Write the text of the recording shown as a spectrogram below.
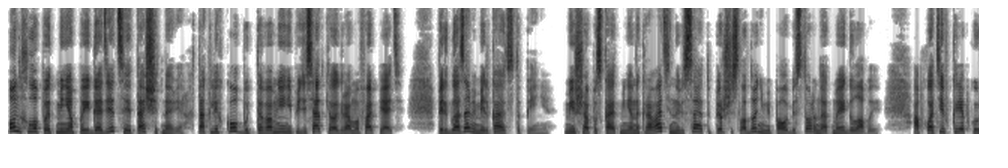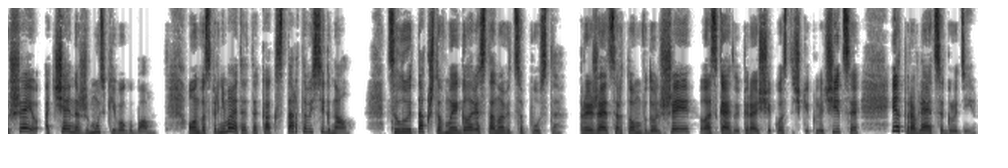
Он хлопает меня по ягодице и тащит наверх. Так легко, будто во мне не 50 килограммов, а 5. Перед глазами мелькают ступени. Миша опускает меня на кровать и нависает, упершись ладонями по обе стороны от моей головы. Обхватив крепкую шею, отчаянно жмусь к его губам. Он воспринимает это как стартовый сигнал. Целует так, что в моей голове становится пусто. Проезжается ртом вдоль шеи, ласкает выпирающие косточки ключицы и отправляется к груди.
